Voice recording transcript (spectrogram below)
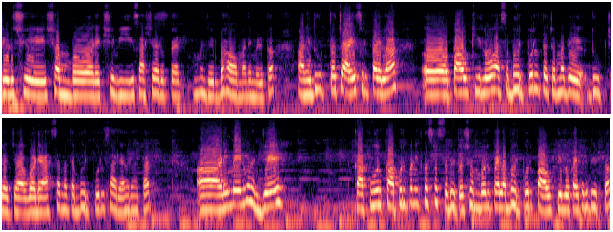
दीडशे शंभर एकशे वीस अशा रुपयात म्हणजे भावामध्ये मिळतं. आणि धूप तर चाळीस रुपयाला पाव किलो असं भरपूर त्याच्यामध्ये धूपच्या ज्या वड्या असतात ना त्या भरपूर साऱ्या राहतात. आणि मेन म्हणजे कापूर कापूर पण इतकं स्वस्त भेटतो. शंभर रुपयाला भरपूर पाव किलो काहीतरी भेटतं.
